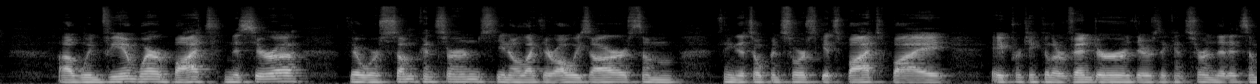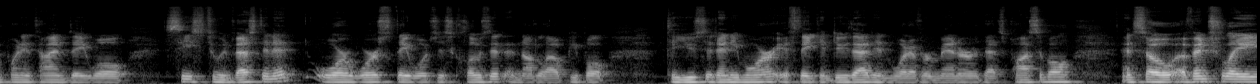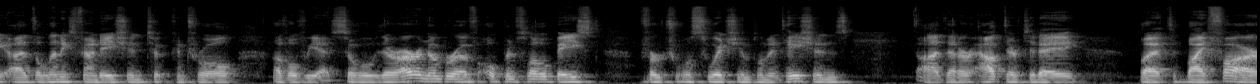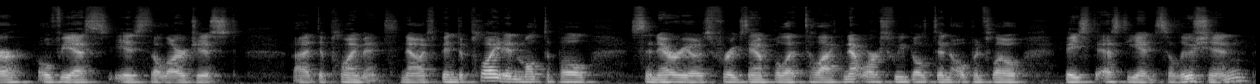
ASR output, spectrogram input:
Uh, when VMware bought Nicira, there were some concerns, you know, like there always are. Some thing that's open source gets bought by a particular vendor, there's a concern that at some point in time they will cease to invest in it, or worse, they will just close it and not allow people to use it anymore if they can do that in whatever manner that's possible. And so eventually, uh, the Linux Foundation took control of OVS. So there are a number of OpenFlow based virtual switch implementations uh, that are out there today, but by far, OVS is the largest uh, deployment. Now, it's been deployed in multiple scenarios. For example, at Tallac Networks, we built an OpenFlow based SDN solution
